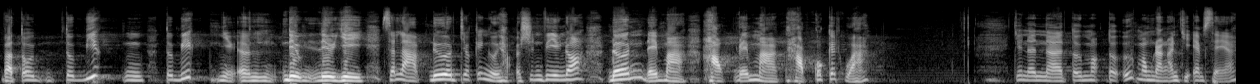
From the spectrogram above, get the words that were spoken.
và tôi tôi biết ừ, tôi biết uh, điều điều gì sẽ là đưa cho cái người học sinh viên đó đến để mà học để mà học có kết quả cho nên à, tôi tôi ước mong rằng anh chị em sẽ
